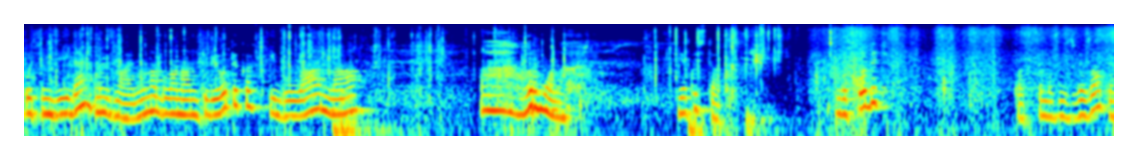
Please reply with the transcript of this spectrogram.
потім зійде, не знаю. Вона була на антибіотиках і була на а, гормонах. Якось так. Виходить, так, це можна зв'язати.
